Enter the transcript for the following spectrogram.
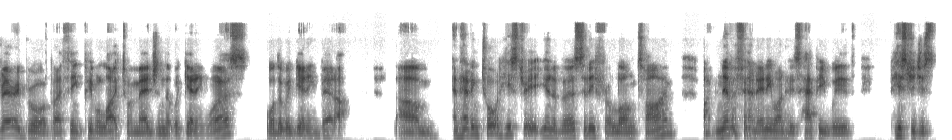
very broad, but I think people like to imagine that we're getting worse or that we're getting better. Um, and having taught history at university for a long time, I've never found anyone who's happy with history just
